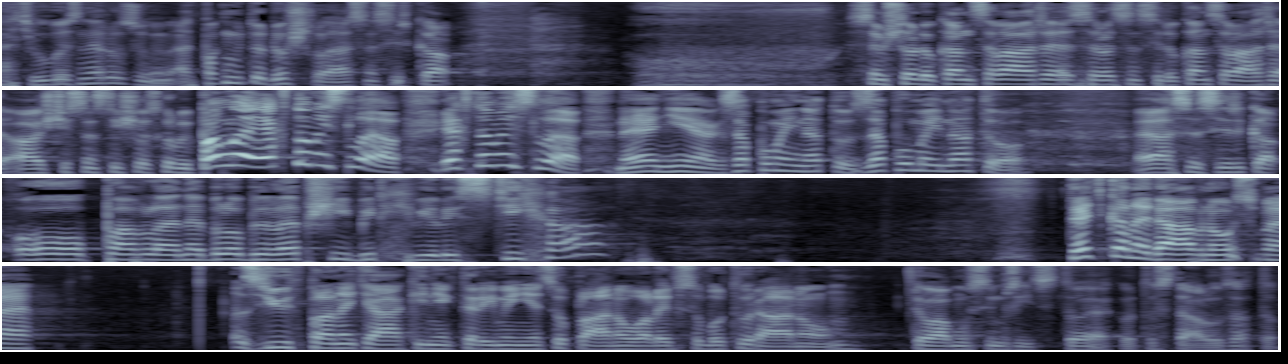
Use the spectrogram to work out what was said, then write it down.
Já ti vůbec nerozumím. A pak mi to došlo, já jsem si říkal, uh, jsem šel do kanceláře, sedl jsem si do kanceláře a ještě jsem slyšel skoro, Pavle, jak to myslel? Jak to myslel? Ne, nijak, zapomeň na to, zapomeň na to. A já jsem si říkal, o Pavle, nebylo by lepší být chvíli sticha? Teďka nedávno jsme z Youth Planetáky některými něco plánovali v sobotu ráno. To vám musím říct, to, jako to stálo za to.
